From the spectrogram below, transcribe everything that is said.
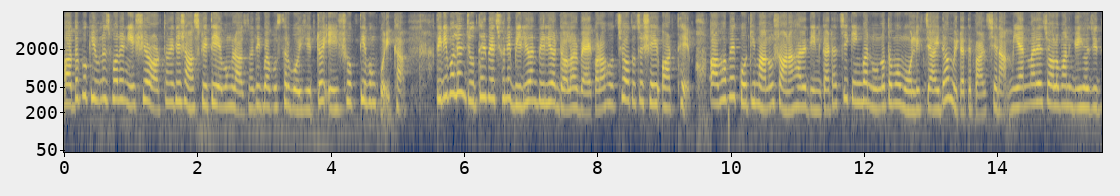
অধ্যাপক ইউনুস বলেন, এশিয়ার অর্থনীতি, সংস্কৃতি এবং রাজনৈতিক ব্যবস্থার বৈচিত্র্য এই শক্তি এবং পরীক্ষা। তিনি বলেন, যুদ্ধের পেছনে বিলিয়ন বিলিয়ন ডলার ব্যয় করা হচ্ছে, অথচ সেই অর্থে অভাবে কোটি মানুষ অনাহারে দিন কাটাচ্ছে কিংবা ন্যূনতম মৌলিক চাহিদাও মেটাতে পারছে না। মিয়ানমারে চলমান গৃহযুদ্ধ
